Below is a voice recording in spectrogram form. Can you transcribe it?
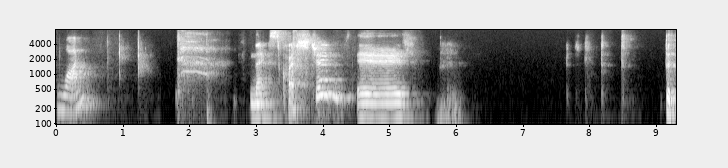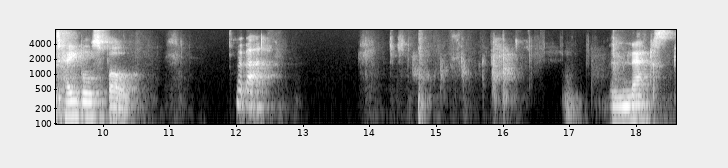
one. Next question is The table's full. Macbeth. The next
